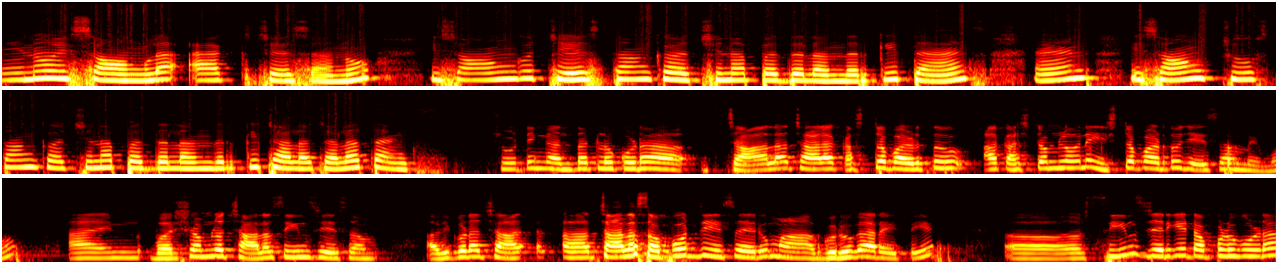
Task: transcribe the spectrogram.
నేను ఈ సాంగ్లో యాక్ట్ చేశాను. ఈ సాంగ్ చేస్తానికి వచ్చిన పెద్దలందరికీ థ్యాంక్స్ అండ్ ఈ సాంగ్ చూస్తానికి వచ్చిన పెద్దలందరికీ చాలా చాలా థ్యాంక్స్ షూటింగ్ అంతట్లో కూడా చాలా చాలా కష్టపడుతూ ఆ కష్టంలోనే ఇష్టపడుతూ చేసాం మేము. అండ్ వర్షంలో చాలా సీన్స్ చేసాం అవి కూడా చాలా సపోర్ట్ చేశారు మా గురుగారు అయితే సీన్స్ జరిగేటప్పుడు కూడా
